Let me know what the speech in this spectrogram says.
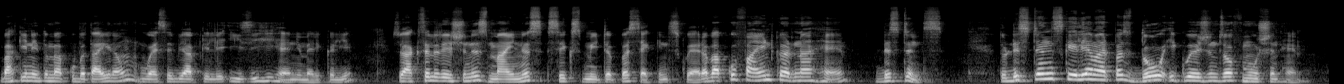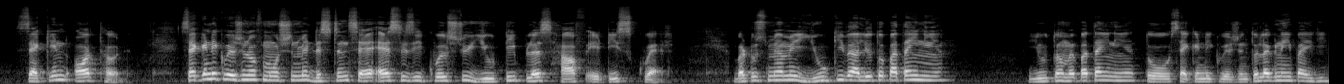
बाकी नहीं तो मैं आपको बता ही रहा हूँ, वैसे भी आपके लिए ईजी ही है न्यूमेरिकल ये। So acceleration is minus six metre per second square अब आपको फाइंड करना है डिस्टेंस तो डिस्टेंस के लिए हमारे पास दो इक्वेशंस ऑफ़ मोशन हैं सेकेंड और third second equation of motion में डिस्टेंस है S is equals to U T plus half A T square but उसमें हमें यू की वैल्यू तो पता ही नहीं है। यू तो हमें पता ही नहीं है तो सेकेंड इक्वेशन तो लग नहीं पाएगी।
